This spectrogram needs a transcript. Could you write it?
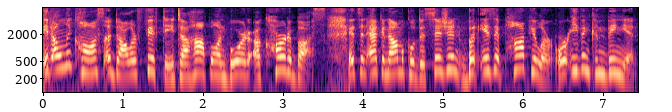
It only costs $1.50 to hop on board a CARTA bus. It's an economical decision, but is it popular or even convenient?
